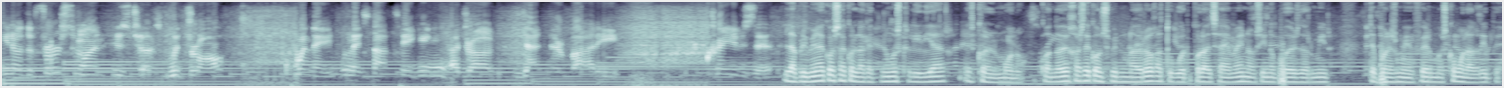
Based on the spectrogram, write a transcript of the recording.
You know, the first one is just withdrawal. When they when they stop taking a drug that their body La primera cosa con la que tenemos que lidiar es con el mono. Cuando dejas de consumir una droga, tu cuerpo la echa de menos y no puedes dormir. Te pones muy enfermo, es como la gripe.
